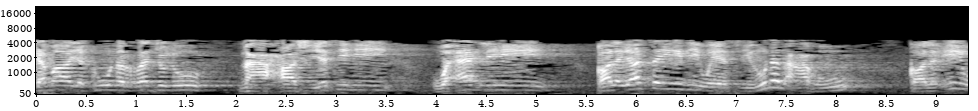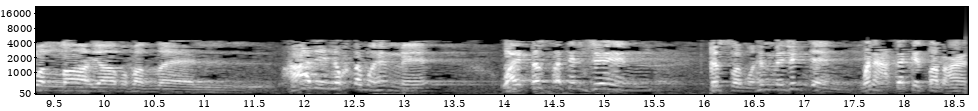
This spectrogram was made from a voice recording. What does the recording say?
كما يكون الرجل مع حاشيته وأهله. قال يا سيدي ويسيرون معه. قال إي والله يا مفضل. هذه النقطة مهمة وهي قصة الجن. قصة مهمة جدا وأنا أعتقد طبعا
